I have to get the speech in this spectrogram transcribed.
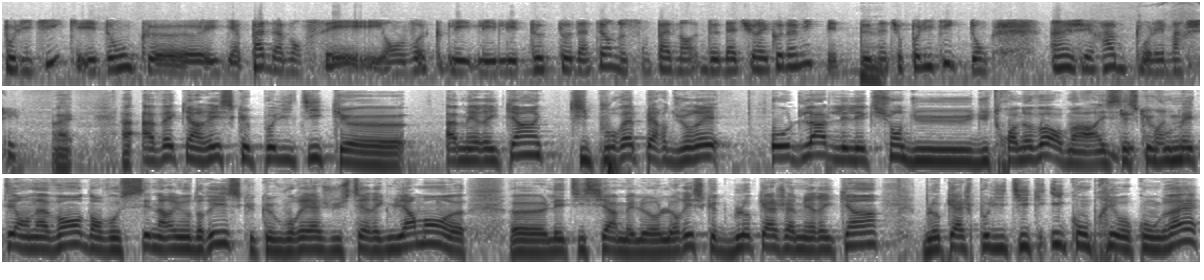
politique, et donc il n'y a pas d'avancée. Et on voit que les, les, deux donateurs ne sont pas de nature économique, mais de hmm. nature politique, donc ingérable pour les marchés. Avec un risque politique américain qui pourrait perdurer au-delà de l'élection du, 3 novembre. Hein, et c'est ce que vous mettez en avant dans vos scénarios de risque que vous réajustez régulièrement, euh, euh, Laetitia. Mais le, risque de blocage américain, blocage politique, y compris au Congrès,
